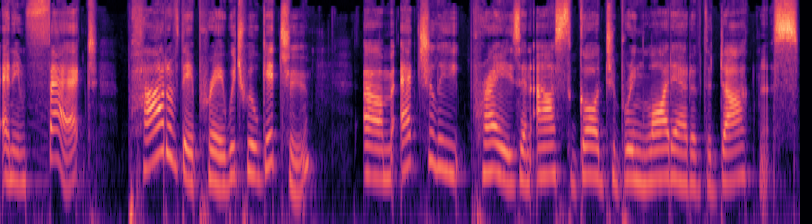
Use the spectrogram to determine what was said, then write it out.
And in fact, part of their prayer, which we'll get to, um, actually prays and asks God to bring light out of the darkness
